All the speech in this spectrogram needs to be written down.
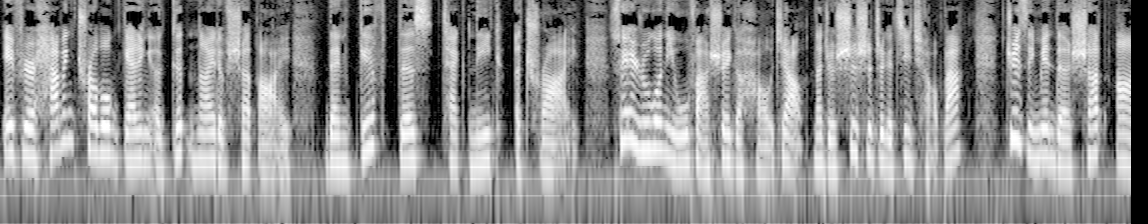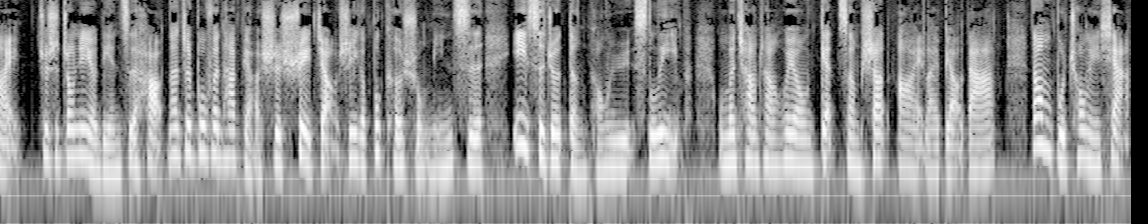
if you're having trouble getting a good night of shut eye, then give this technique a try。所以，如果你无法睡个好觉，那就试试这个技巧吧。句子里面的 shut eye。就是中间有连字号，那这部分它表示睡觉是一个不可数名词，意思就等同于 sleep。我们常常会用 get some shut eye 来表达。那我们补充一下，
